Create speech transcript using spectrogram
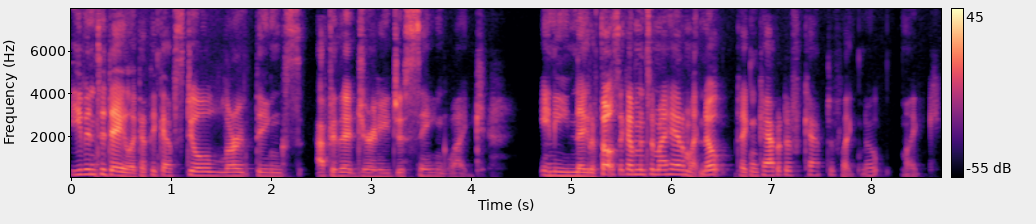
even today, like I think I've still learned things after that journey, just seeing like any negative thoughts that come into my head. I'm like, nope, taking captive, captive, like, nope, like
